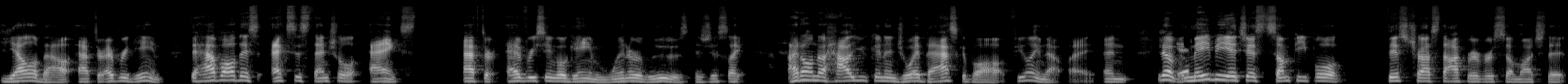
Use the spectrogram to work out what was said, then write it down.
yell about after every game. To have all this existential angst after every single game, win or lose, is just like I don't know how you can enjoy basketball feeling that way. And you know, yeah. maybe it's just some people distrust Doc Rivers so much that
